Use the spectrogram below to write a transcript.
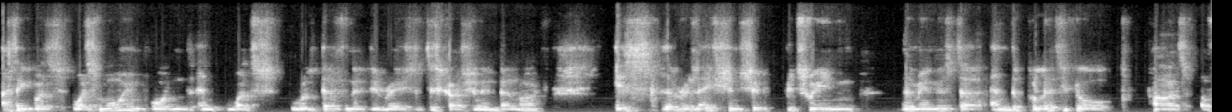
I think what's what's more important and what will definitely raise a discussion in Denmark is the relationship between the minister and the political part of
